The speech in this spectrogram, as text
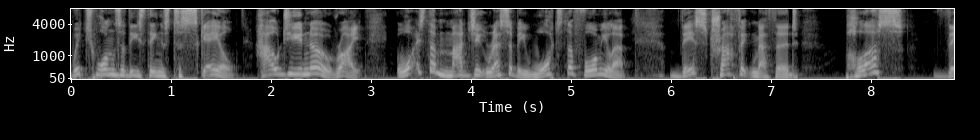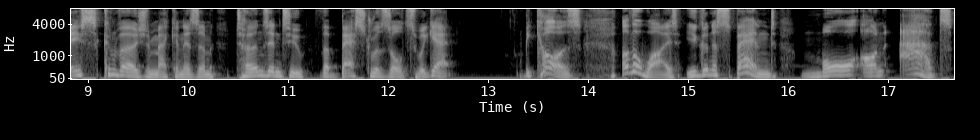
which ones of these things to scale? How do you know? Right, what is the magic recipe? What's the formula? This traffic method plus this conversion mechanism turns into the best results we get. Because otherwise, you're going to spend more on ads.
